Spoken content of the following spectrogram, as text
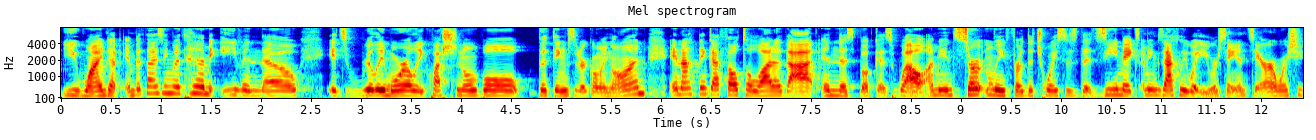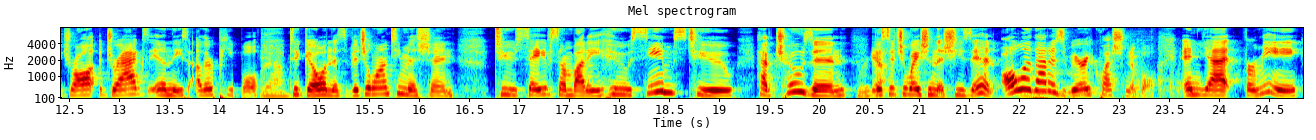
you mm-hmm. wind up empathizing with him, even though it's really morally questionable the things that are going on. And I think I felt a lot of that in this book as well. I mean, certainly for the choices that Z makes. I mean, exactly what you were saying, Sarah, where she draw drags in these other people to go on this vigilante mission to save somebody who seems to have chosen the situation that she's in. All of that is very questionable. And yet, for me,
